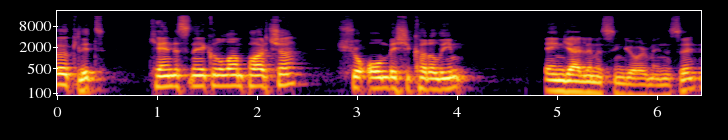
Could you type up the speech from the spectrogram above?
Öklit kendisine yakın olan parça şu 15'i karalayayım engellemesin görmenizi.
